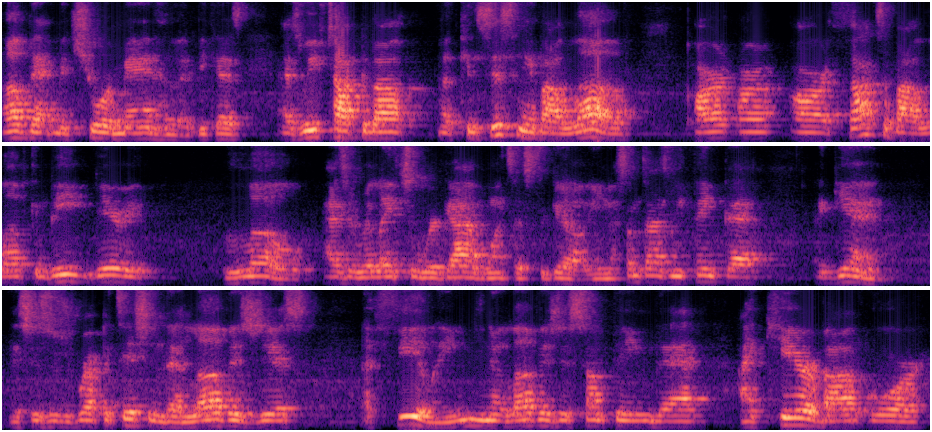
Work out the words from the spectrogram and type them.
of that mature manhood because as we've talked about uh, consistently about love our, our our thoughts about love can be very low as it relates to where god wants us to go. You know sometimes we think that again it's just this repetition that love is just a feeling. You know love is just something that i care about or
